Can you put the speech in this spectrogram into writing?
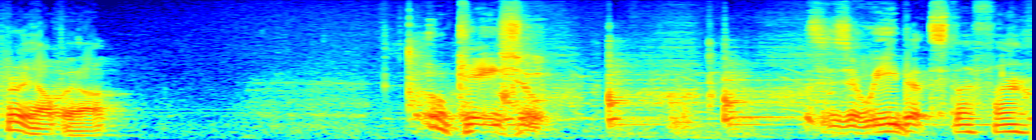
Pretty happy with that. Okay, so this is a wee bit stiff there.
